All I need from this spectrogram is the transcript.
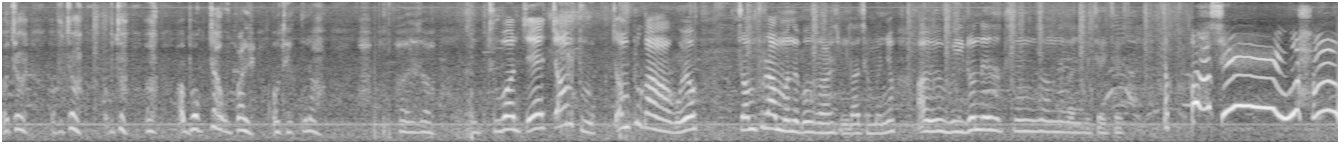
어, 저, 어, 붙여, 어, 붙여, 어, 어, 먹자고 빨리. 어, 됐구나. 어, 그래서 두 번째 점프, 점프 강하고요. 점프를 한번 해보도록 하겠습니다. 잠깐만요. 아, 왜 이런 데서 생선해가지고 제가 제가 빠세, 와하.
